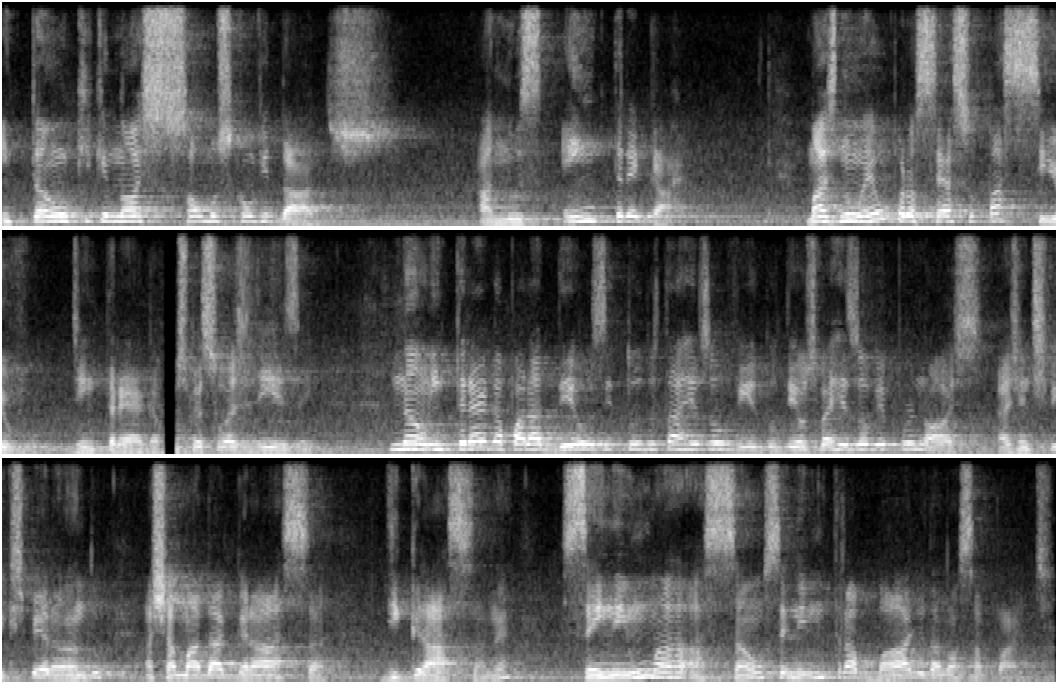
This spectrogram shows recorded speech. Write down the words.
Então, o que, que nós somos convidados? A nos entregar. Mas não é um processo passivo de entrega, as pessoas dizem. Não, entrega para Deus e tudo está resolvido. Deus vai resolver por nós. A gente fica esperando a chamada graça, de graça, né? Sem nenhuma ação, sem nenhum trabalho da nossa parte.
